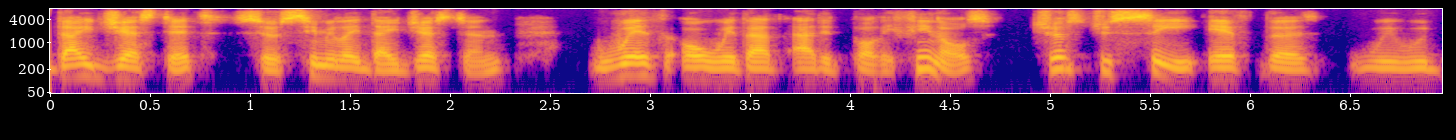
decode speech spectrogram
digest it, so simulate digestion with or without added polyphenols, just to see if the we would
